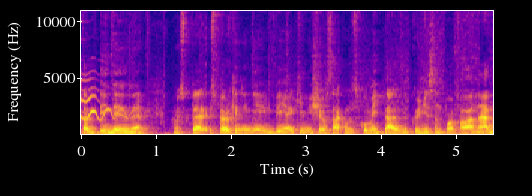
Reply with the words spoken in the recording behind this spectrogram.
tá me entendendo, né? espero, espero que ninguém venha aqui me encher o saco nos comentários, né? porque hoje você não pode falar nada.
